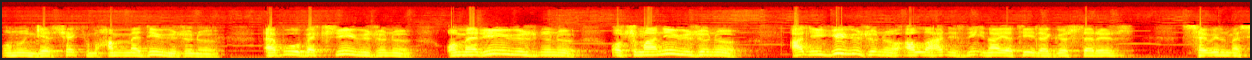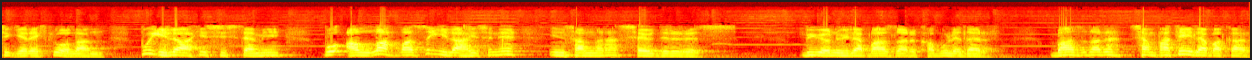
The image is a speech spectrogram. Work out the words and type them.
Onun gerçek Muhammedi yüzünü, Ebu Bekri yüzünü, Ömeri yüzünü, Osmani yüzünü, Ali'yi yüzünü Allah'ın izni inayetiyle gösterir. Sevilmesi gerekli olan bu ilahi sistemi, bu Allah vazı ilahisini insanlara sevdiririz. Bir yönüyle bazıları kabul eder, bazıları sempatiyle bakar,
